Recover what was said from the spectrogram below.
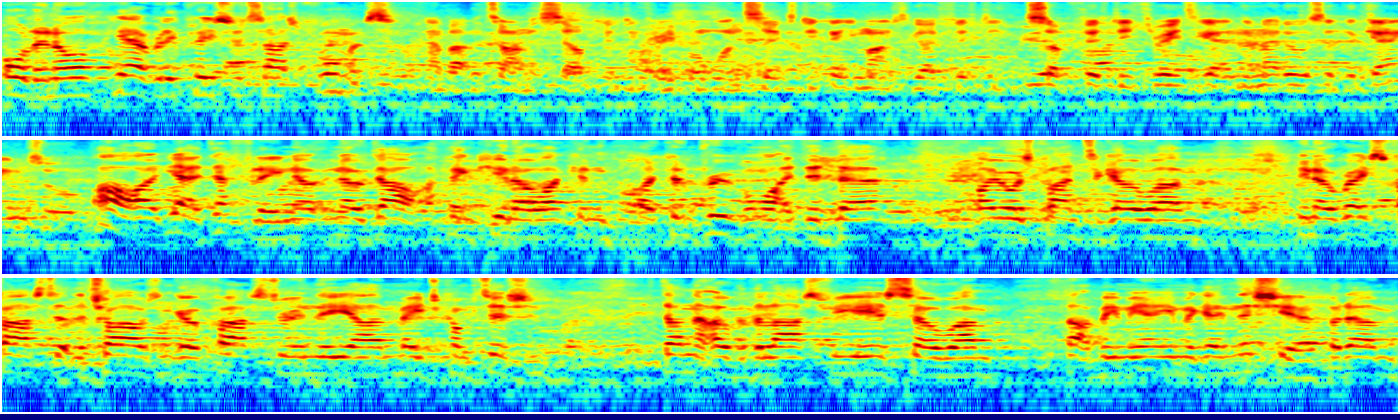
all in all, yeah, really pleased with tonight's performance. How about the time itself, 53.16? Do you think you might have to go 50, sub 53 to get in the medals at the games, or? Oh yeah, definitely, no, no doubt. I think you know I can I can improve on what I did there. I always plan to go, um, you know, race fast at the trials and go faster in the uh, major competition. Done that over the last few years, so um, that'll be my aim again this year. But um,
